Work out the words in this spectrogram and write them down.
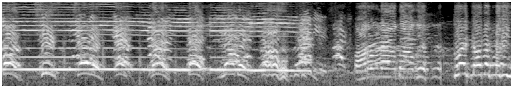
five, six, seven, eight, nine, ten, eleven, twelve. Parang nakabago. Dwight, dapat maging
